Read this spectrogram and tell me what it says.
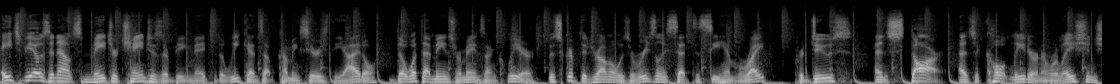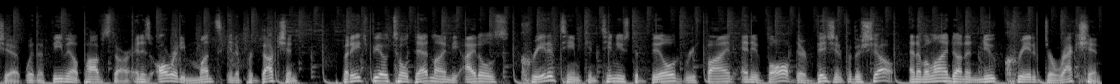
HBO's announced major changes are being made to the Weeknd's upcoming series, The Idol, though what that means remains unclear. The scripted drama was originally set to see him write, produce, and star as a cult leader in a relationship with a female pop star and is already months into production. But HBO told Deadline the Idol's creative team continues to build, refine, and evolve their vision for the show and have aligned on a new creative direction.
